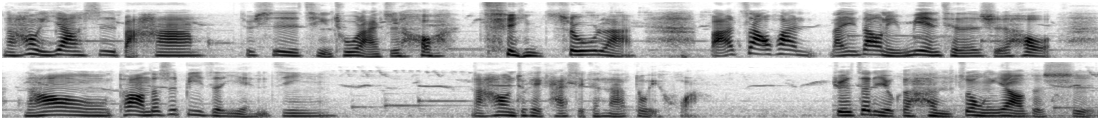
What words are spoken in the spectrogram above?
然后一样是把它。就是请出来之后，请出来，把它召唤来到你面前的时候，然后通常都是闭着眼睛，然后你就可以开始跟他对话。觉得这里有个很重要的事，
